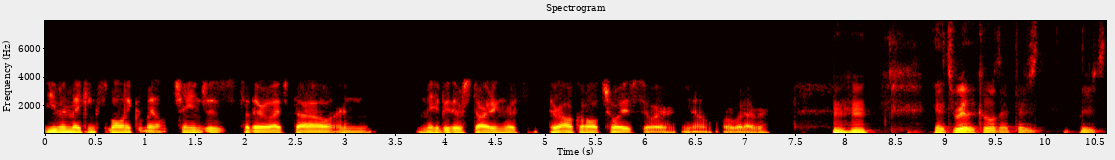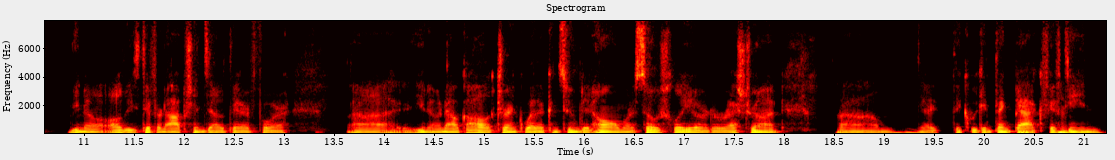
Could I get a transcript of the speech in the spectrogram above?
even making small incremental changes to their lifestyle and maybe they're starting with their alcohol choice or you know or whatever mm-hmm. yeah, it's really cool that there's there's you know all these different options out there for uh, you know, an alcoholic drink, whether consumed at home or socially or at a restaurant. Um, I think we can think back hmm. 15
